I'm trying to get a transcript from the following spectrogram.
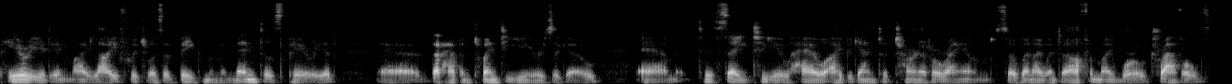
period in my life, which was a big momentous period uh, that happened 20 years ago, um, to say to you how I began to turn it around. So when I went off on my world travels,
